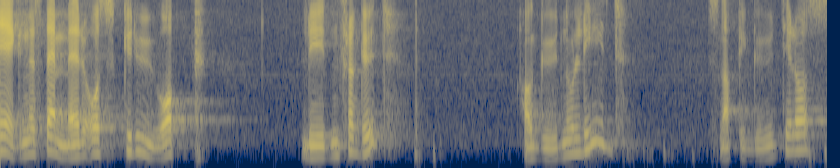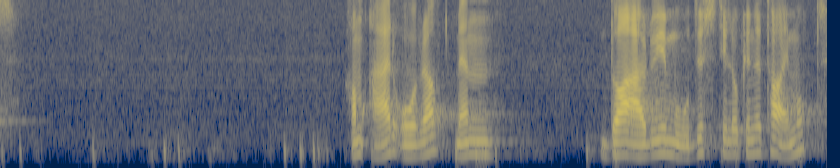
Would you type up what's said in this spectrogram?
egne stemmer og skru opp lyden fra Gud. Har Gud noe lyd? Snakker Gud til oss? Han er overalt, men da er du i modus til å kunne ta imot.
